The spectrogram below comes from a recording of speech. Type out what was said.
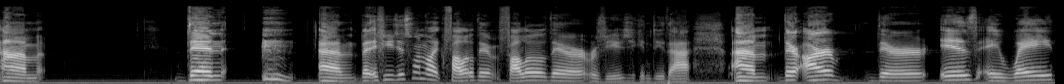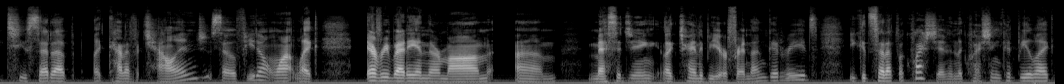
Um, then um, but if you just want to like follow their follow their reviews you can do that. Um, there are there is a way to set up like kind of a challenge. So if you don't want like everybody and their mom um, messaging like trying to be your friend on goodreads you could set up a question and the question could be like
